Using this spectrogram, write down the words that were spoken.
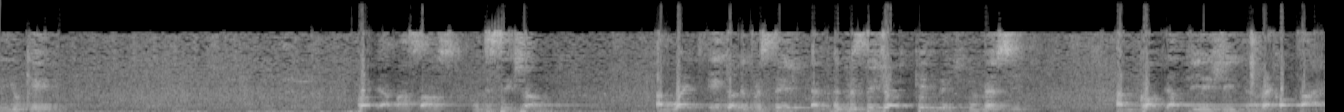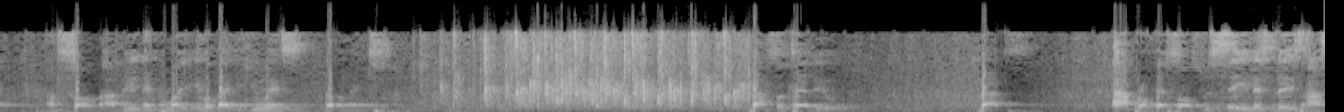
in UK, got their masters with distinction, and went into the, prestige, uh, the prestigious Cambridge University and got their PhD in record time. And some are being employed even by the US government. That's to tell you that our professors we see in this place, our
